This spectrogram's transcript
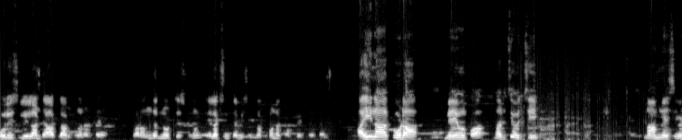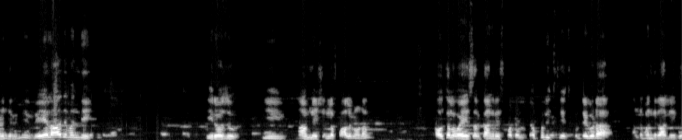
పోలీసులు ఇలాంటి ఆటలు ఆడుతున్నారంటే వారందరూ నోట్ చేసుకున్నాం ఎలక్షన్ కమిషన్ తప్పకుండా కంప్లైంట్ చేస్తాం. అయినా కూడా మేము నడిచి వచ్చి నామినేషన్ వేయడం జరిగింది. వేలాది మంది ఈరోజు ఈ నామినేషన్లో పాల్గొనడం అవతల వైఎస్ఆర్ కాంగ్రెస్ పార్టీ డబ్బులు ఇచ్చి తెచ్చుకుంటే కూడా అంతమంది రాలేదు.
